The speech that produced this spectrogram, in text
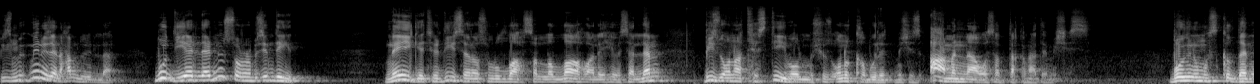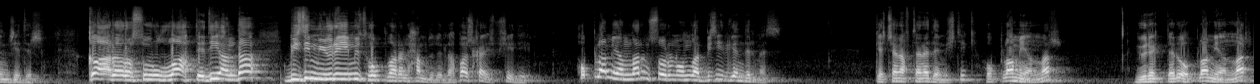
Biz müminiz elhamdülillah. Bu diğerlerinin sorunu bizim değil. Neyi getirdiyse Resulullah sallallahu aleyhi ve sellem biz ona teslim olmuşuz, onu kabul etmişiz. Amenna ve saddakna demişiz. Boynumuz kıldan incedir. Kâle Resulullah dediği anda bizim yüreğimiz hoplar elhamdülillah. Başka hiçbir şey değil. Hoplamayanların sorunu onlar bizi ilgilendirmez. Geçen hafta ne demiştik? Hoplamayanlar, yürekleri hoplamayanlar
